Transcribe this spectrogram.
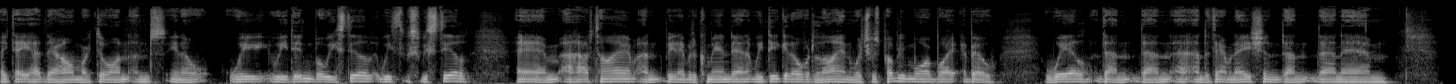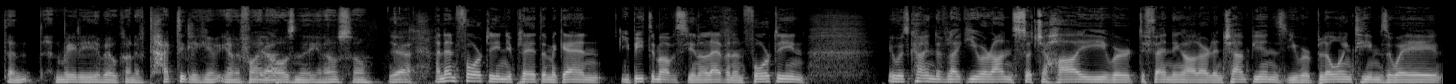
like they had their homework done, and you know we we didn't, but we still we we still um, half time and being able to come in then we did get over the line, which was probably more by about will than than uh, and determination than than um, than than really about kind of tactically you know find Yeah. holes in it, you know. So Yeah. And then 14, you played them again. You beat them obviously in 11 and 14. It was kind of like you were on such a high. You were defending All Ireland champions. You were blowing teams away.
